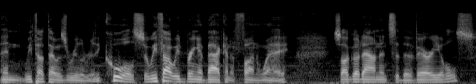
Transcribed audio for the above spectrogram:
And we thought that was really, really cool. So we thought we'd bring it back in a fun way. So I'll go down into the variables,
